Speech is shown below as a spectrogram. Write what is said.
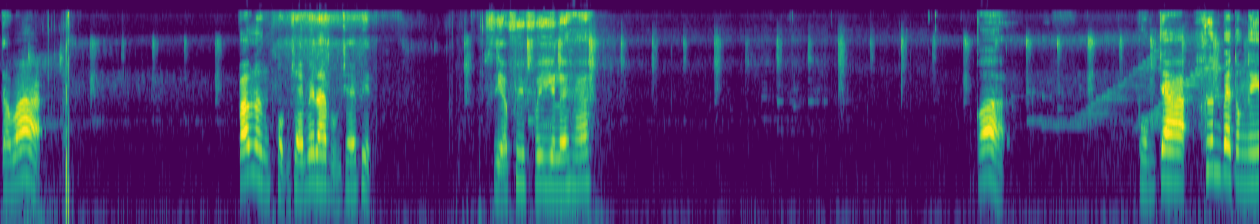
แต่ว่าแป๊บหนึ่งผมใช้ไม่ได้ผมใช้ผิด เสียฟรีๆเลยฮะ ก็ ผมจะขึ้นไปตรงนี้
